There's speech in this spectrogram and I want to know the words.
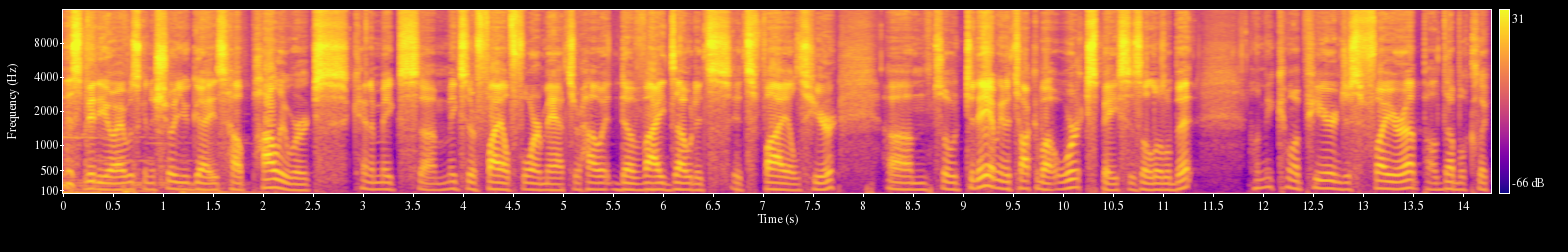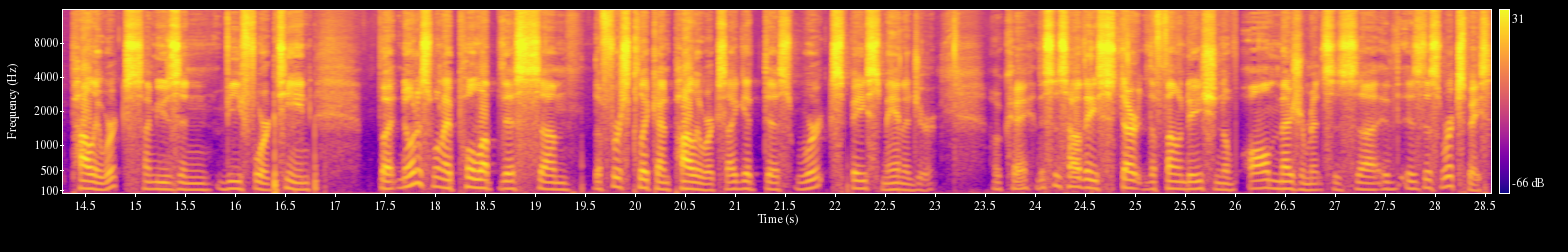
this video I was going to show you guys how Polyworks kind of makes um, makes their file formats or how it divides out its its files here. Um, so today I'm going to talk about workspaces a little bit. Let me come up here and just fire up. I'll double click Polyworks. I'm using V14 but notice when I pull up this um, the first click on Polyworks I get this Workspace Manager. Okay, this is how they start the foundation of all measurements is, uh, is this workspace.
